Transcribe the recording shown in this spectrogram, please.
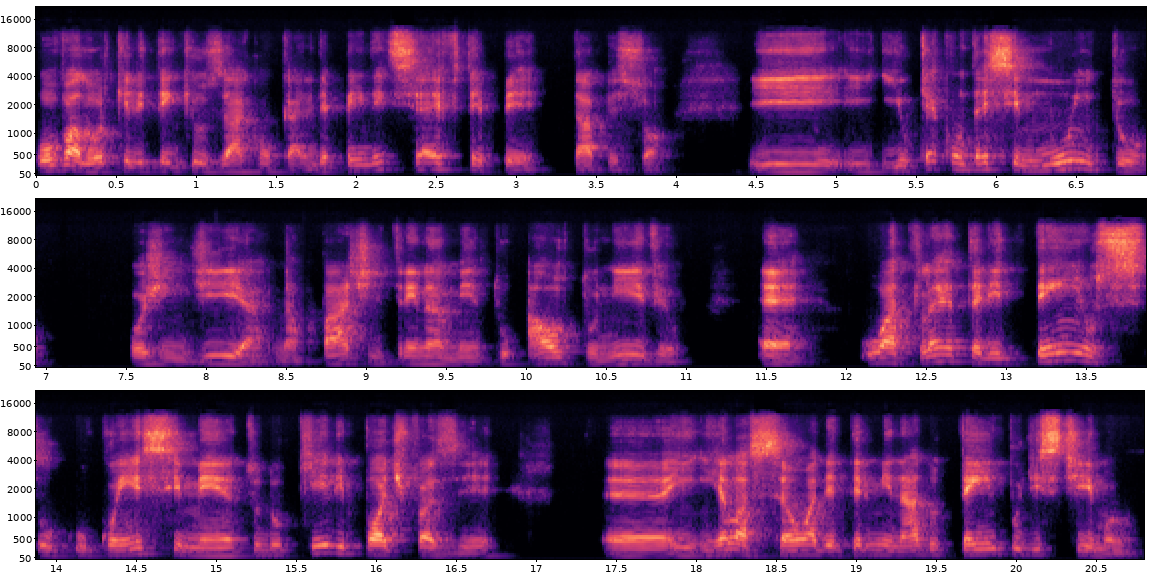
o valor que ele tem que usar com o cara, independente se é FTP, tá, pessoal? E, e, e o que acontece muito hoje em dia na parte de treinamento alto nível é o atleta ele tem o, o conhecimento do que ele pode fazer é, em relação a determinado tempo de estímulo.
